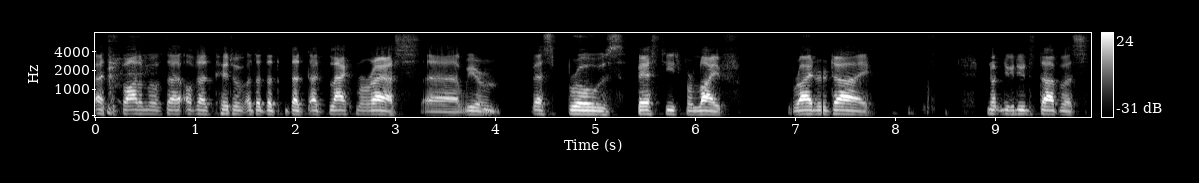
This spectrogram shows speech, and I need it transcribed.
at the bottom of that of that pit of that that, that, that black morass. Uh, we are Hmm. best bros, besties for life, ride or die. Nothing you can do to stop us.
